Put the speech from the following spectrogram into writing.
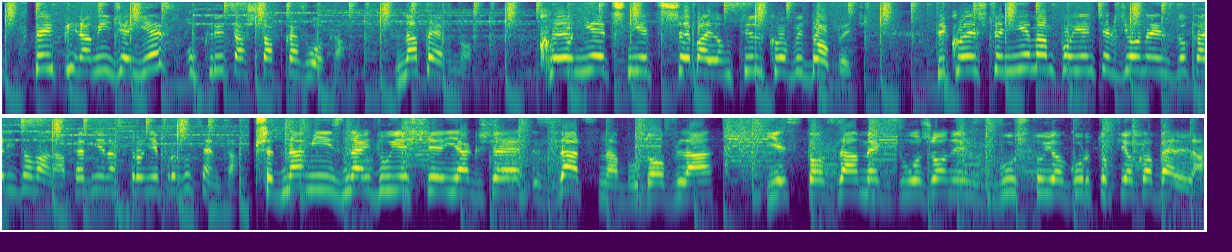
Tej, w tej piramidzie jest ukryta sztabka złota. Na pewno. Koniecznie trzeba ją tylko wydobyć. Tylko jeszcze nie mam pojęcia, gdzie ona jest zlokalizowana. Pewnie na stronie producenta. Przed nami znajduje się jakże zacna budowla. Jest to zamek złożony z 200 jogurtów Jogobella.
